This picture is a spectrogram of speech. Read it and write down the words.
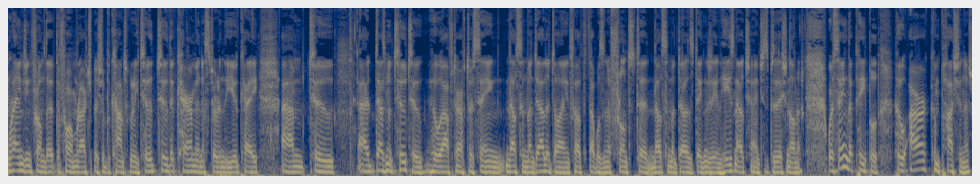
ranging from the, the former Archbishop of Canterbury to, to the Care Minister in the UK, um, to uh, Desmond Tutu, who, after, after seeing Nelson Mandela dying, felt that that was an affront to Nelson Mandela's dignity, and he's now changed his position on it. We're seeing that people who are compassionate,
